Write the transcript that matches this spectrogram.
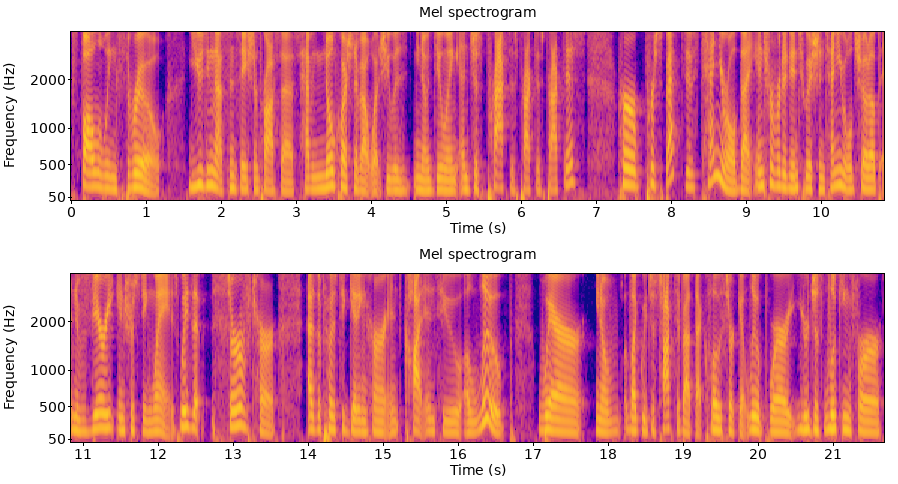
following through, using that sensation process, having no question about what she was, you know, doing and just practice, practice, practice, her perspectives 10-year-old, that introverted intuition 10-year-old showed up in very interesting ways, ways that served her as opposed to getting her in, caught into a loop where, you know, like we just talked about that closed circuit loop where you're just looking for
